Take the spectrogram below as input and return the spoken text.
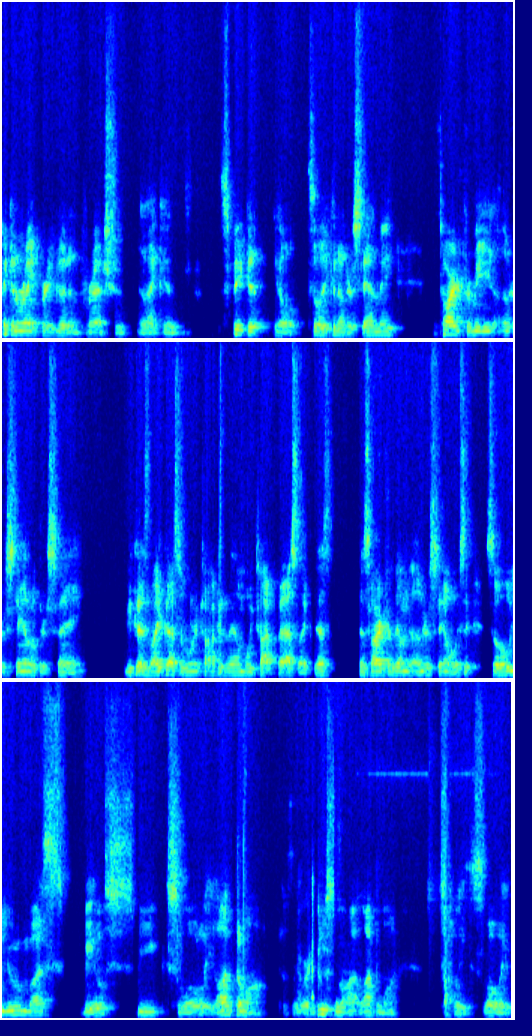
I can write pretty good in French, and, and I can speak it, you know, so they can understand me. It's hard for me to understand what they're saying because, like us, when we're talking to them, we talk fast like this. It's hard for them to understand what we say. So you must be able to speak slowly, lentement. is the word, doucement, slowly, slowly.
